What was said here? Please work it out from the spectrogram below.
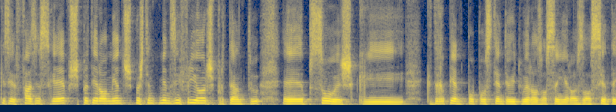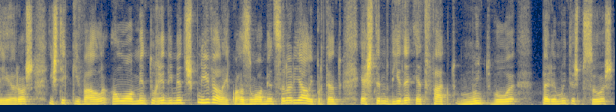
Quer dizer, fazem-se greves para ter aumentos bastante menos inferiores. Portanto, eh, pessoas que, que de repente poupam 78 euros ou 100 euros ou 60 euros, isto equivale a um aumento do rendimento disponível, é quase um aumento salarial e, portanto, esta medida é de facto muito boa para muitas pessoas,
